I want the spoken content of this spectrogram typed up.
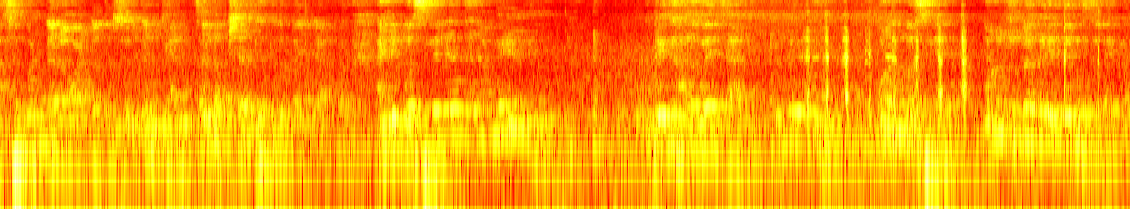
असं पण त्यांना वाटत असेल. तर त्यांचं लक्षात घेतलं पाहिजे आपण. आणि बसलेल्या त्यांना वेळ नाही कुठे घालवायचा वेळ नाही. म्हणून बसलाय म्हणून सुद्धा इथे बसलाय का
